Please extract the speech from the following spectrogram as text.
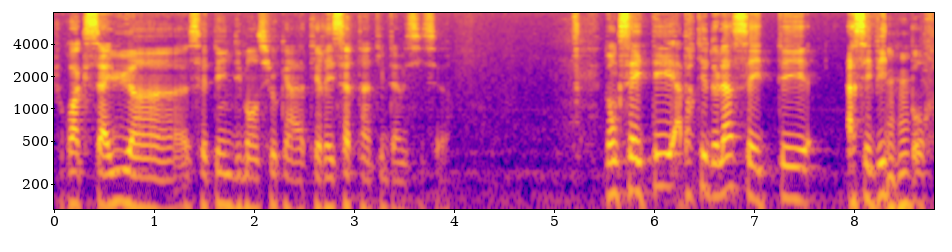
je crois que ça a eu un, c'était une dimension qui a attiré certains types d'investisseurs. Donc ça a été, à partir de là, ça a été assez vite Mhm. pour,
